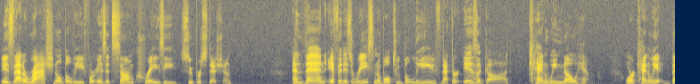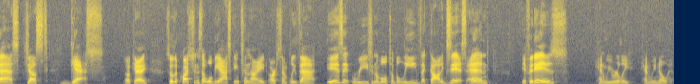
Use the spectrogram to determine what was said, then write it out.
Is that a rational belief or is it some crazy superstition? And then, if it is reasonable to believe that there is a God, can we know him? Or can we at best just guess? Okay? So the questions that we'll be asking tonight are simply that Is it reasonable to believe that God exists? And if it is, can we really can we know him?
